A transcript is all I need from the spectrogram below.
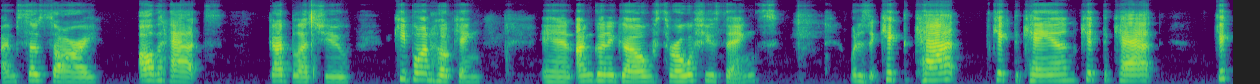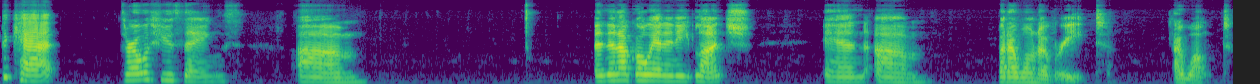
I'm so sorry. All the hats. God bless you. Keep on hooking and I'm going to go throw a few things. What is it? Kick the cat, kick the can, kick the cat, kick the cat, throw a few things. Um, and then I'll go in and eat lunch. And, um, but I won't overeat. I won't.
